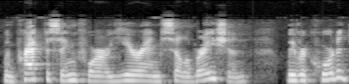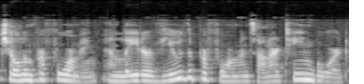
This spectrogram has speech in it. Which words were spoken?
When practicing for our year-end celebration, we recorded children performing and later viewed the performance on our team board.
